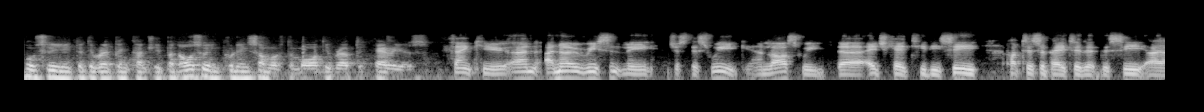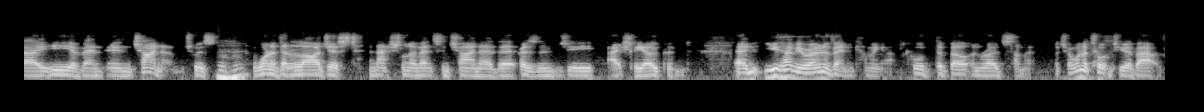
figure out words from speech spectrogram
mostly the developing country, but also including some of the more developed areas. Thank you. And I know recently, just this week and last week, the HKTDC participated at the CIIE event in China, which was mm-hmm. one of the largest national events in China that President Xi actually opened. And you have your own event coming up called the Belt and Road Summit, which I want to talk to you about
